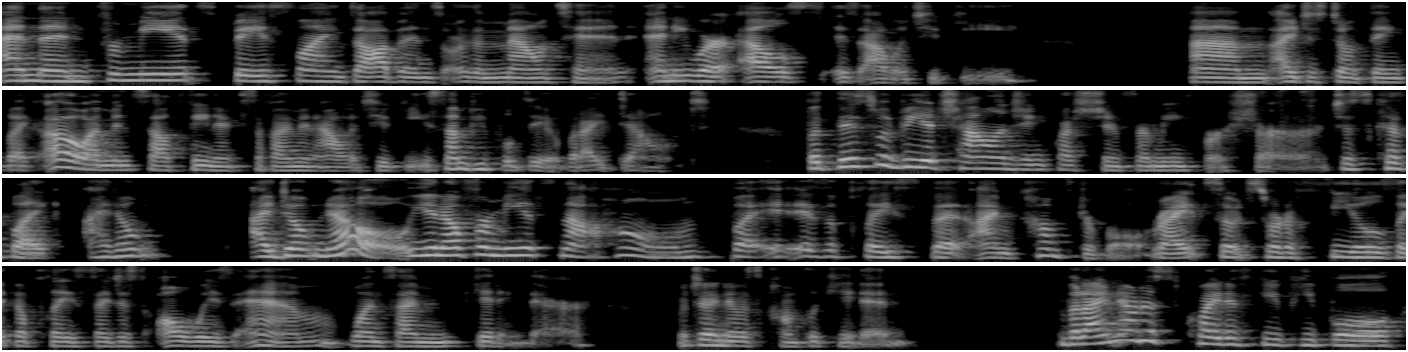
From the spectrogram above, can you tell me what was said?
And then for me, it's baseline Dobbins or the mountain. Anywhere else is Ahwatukee. Um, I just don't think like, oh, I'm in South Phoenix if I'm in Ahwatukee. Some people do, but I don't. But this would be a challenging question for me for sure. Just because like I don't I don't know. You know, for me, it's not home, but it is a place that I'm comfortable, right? So it sort of feels like a place I just always am once I'm getting there, which I know is complicated. But I noticed quite a few people,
